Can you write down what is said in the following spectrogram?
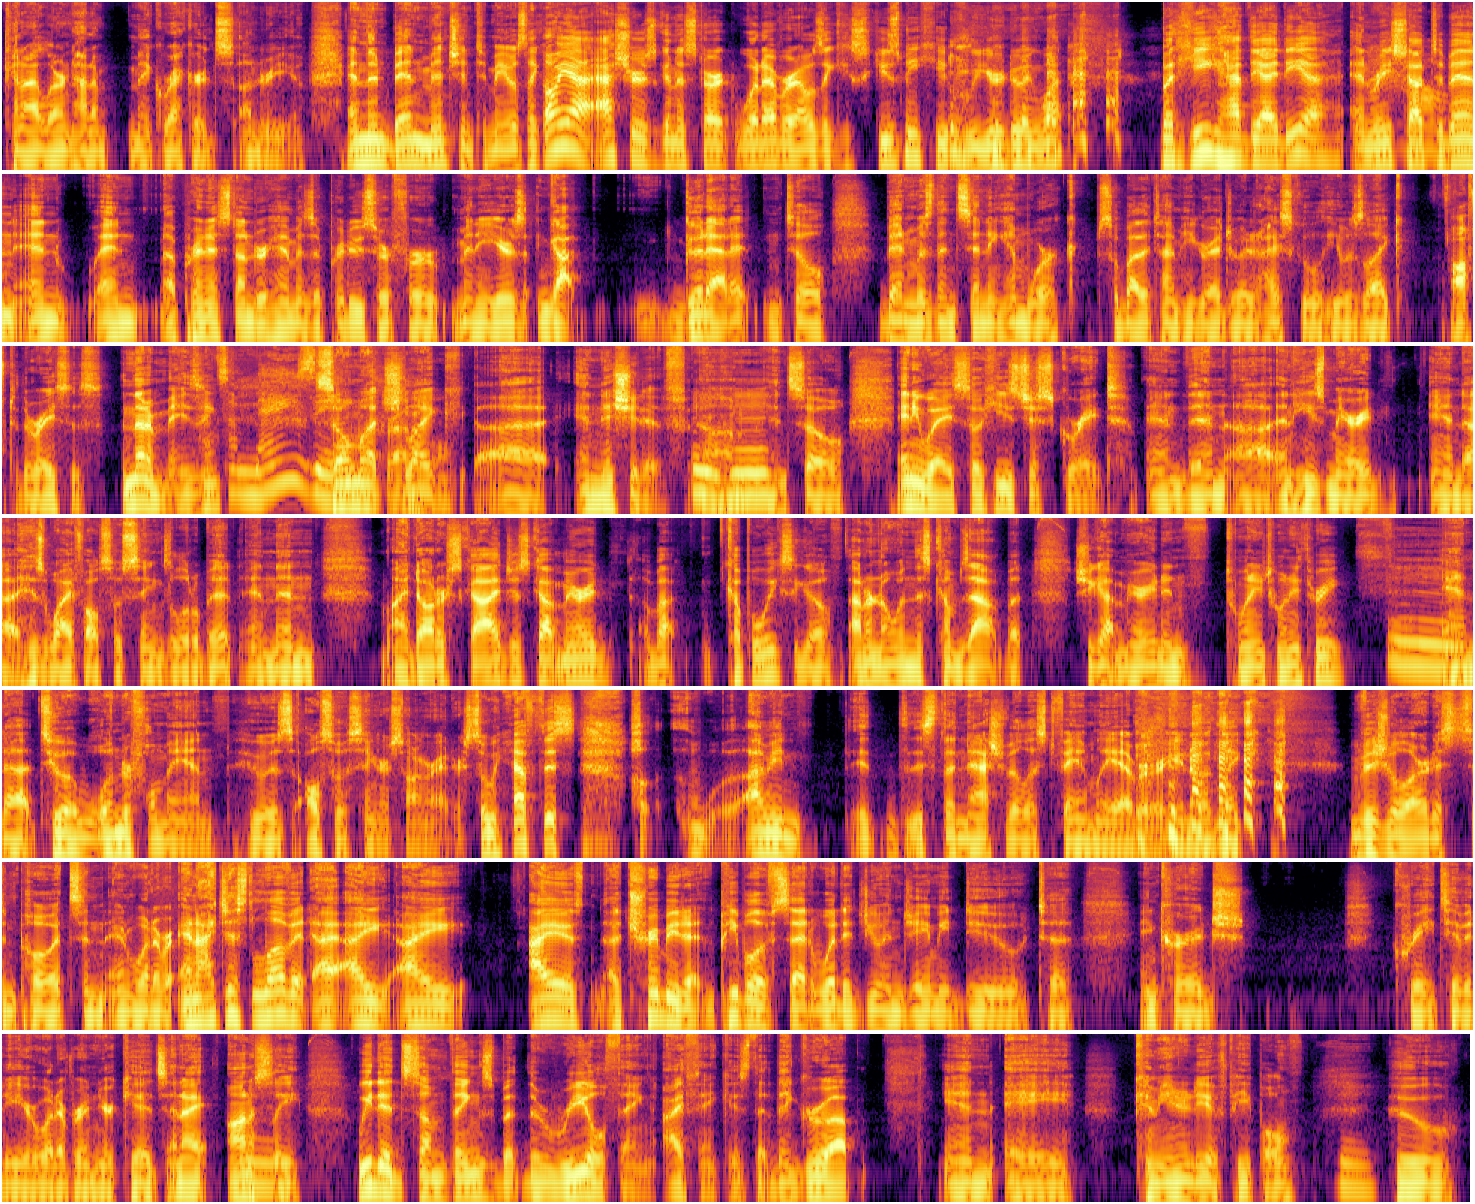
Can I learn how to make records under you? And then Ben mentioned to me, it was like, oh yeah, Asher's going to start whatever. I was like, excuse me, he, you're doing what? but he had the idea and reached out to Ben and and apprenticed under him as a producer for many years and got good at it until Ben was then sending him work. So by the time he graduated high school, he was like off to the races. Isn't that amazing? It's amazing. so much Incredible. like uh, initiative um, Mm-hmm. and so anyway so he's just great and then uh, and he's married and uh, his wife also sings a little bit and then my daughter Skye just got married about a couple weeks ago i don't know when this comes out but she got married in 2023 Mm. and uh, to a wonderful man who is also a singer songwriter so we have this i mean it, it's the nashvilleist family ever you know like visual artists and poets and, and whatever. And I just love it. I, I, I, I attribute it. People have said, what did you and Jamie do to encourage creativity or whatever in your kids? And I mm. honestly, we did some things, but the real thing I think is that they grew up in a community of people mm. who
